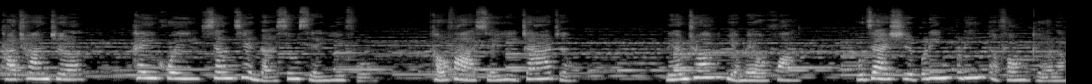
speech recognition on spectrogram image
她穿着黑灰相间的休闲衣服，头发随意扎着，连妆也没有化，不再是布灵布灵的风格了。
